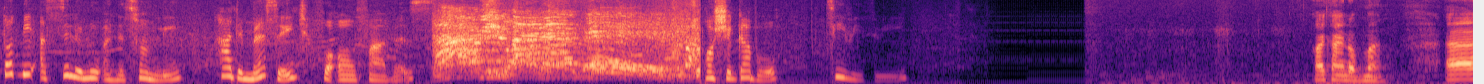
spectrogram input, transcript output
Togbi Asilenu and his family had a message for all fathers. Happy Father's Day! Portia Gabor, TV3. My kind of man. Uh,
